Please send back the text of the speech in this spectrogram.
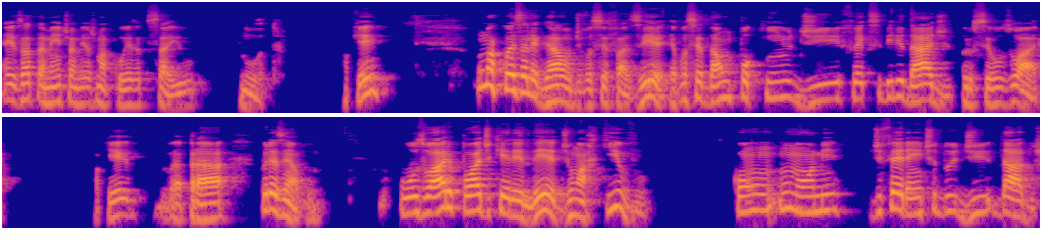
é exatamente a mesma coisa que saiu no outro. Ok? Uma coisa legal de você fazer é você dar um pouquinho de flexibilidade para o seu usuário. Ok? Por exemplo, o usuário pode querer ler de um arquivo com um nome diferente do, de dados.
